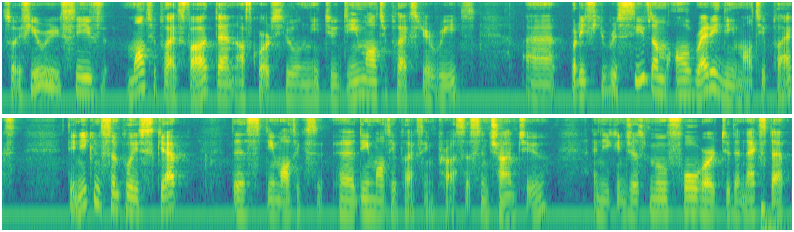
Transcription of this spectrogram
so if you receive multiplex file, then of course you will need to demultiplex your reads. Uh, but if you receive them already demultiplexed, then you can simply skip this uh, demultiplexing process in QIIME 2, and you can just move forward to the next step,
